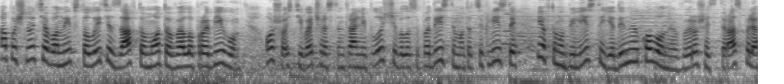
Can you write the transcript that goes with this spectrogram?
А почнуться вони в столиці з авто-мото-велопробігу. О 6 вечора з центральній площі велосипедисти, мотоциклісти і автомобілісти єдиною колоною вирушать з Тирасполя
